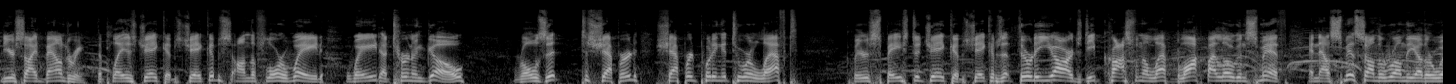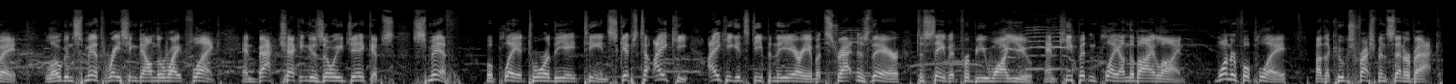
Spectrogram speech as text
near side boundary. The play is Jacobs. Jacobs on the floor. Wade. Wade, a turn and go. Rolls it to Shepard. Shepard putting it to her left. Clears space to Jacobs. Jacobs at 30 yards. Deep cross from the left, blocked by Logan Smith. And now Smith's on the run the other way. Logan Smith racing down the right flank. And back checking is Zoe Jacobs. Smith will play it toward the 18. Skips to Ike. Ike gets deep in the area, but Stratton is there to save it for BYU and keep it in play on the byline. Wonderful play by the Cougs freshman center back,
